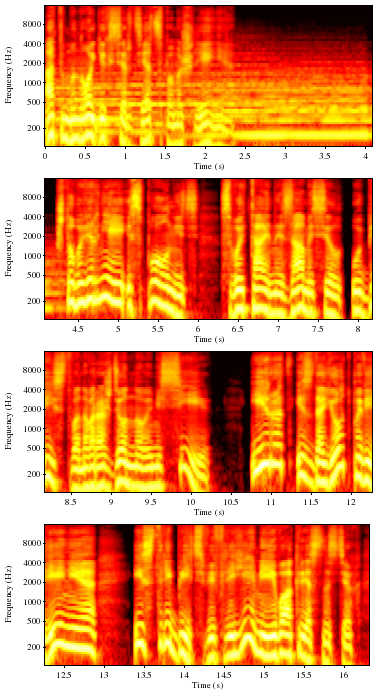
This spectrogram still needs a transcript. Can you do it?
от многих сердец помышления. Чтобы вернее исполнить свой тайный замысел убийства новорожденного Мессии, Ирод издает повеление истребить в Вифлееме и его окрестностях –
